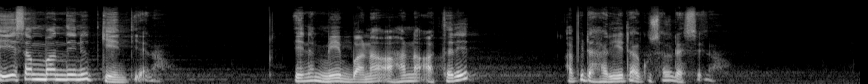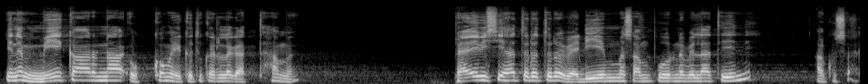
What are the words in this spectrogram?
ඒ සම්බන්ධයනුත් කේන්තියනවා. එන මේ බණ අහන අතරෙත් අපිට හරියට අකුසල් රැස්සෙනවා. එන මේ කාරණා ඔක්කොම එකතු කරලා ගත්හම පැය විසි හතුරතුර වැඩියෙන්ම සම්පූර්ණ වෙලා තියෙන්නේ අකුසල්.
